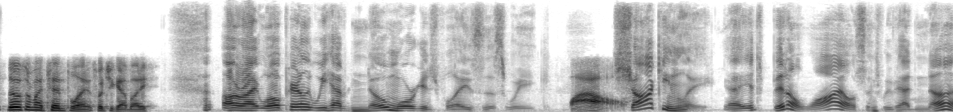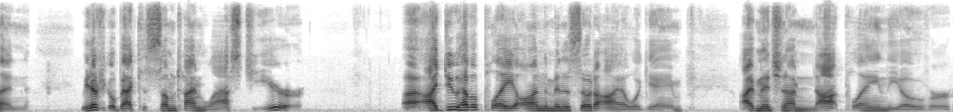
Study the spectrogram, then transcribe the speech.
Those are my ten plays. What you got, buddy? All right. Well, apparently we have no mortgage plays this week. Wow. Shockingly, uh, it's been a while since we've had none. We'd have to go back to sometime last year. Uh, I do have a play on the Minnesota Iowa game. I mentioned I'm not playing the over.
